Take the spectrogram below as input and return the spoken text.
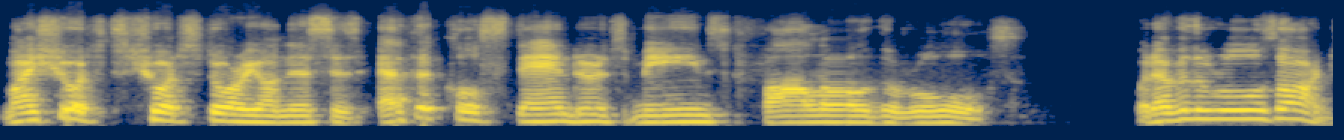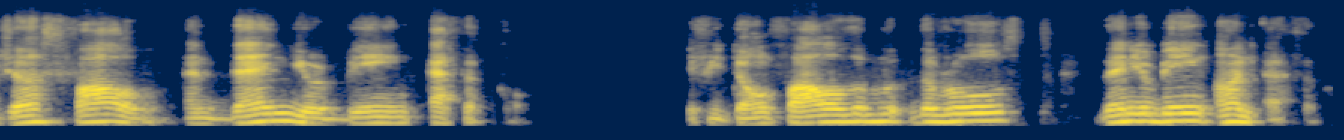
My short, short story on this is ethical standards means follow the rules. Whatever the rules are, just follow, and then you're being ethical. If you don't follow the, the rules, then you're being unethical.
